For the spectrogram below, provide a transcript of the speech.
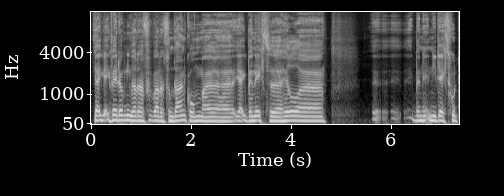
Ja, ik, ik weet ook niet waar, dat, waar het vandaan komt, maar uh, ja, ik ben echt uh, heel. Uh, ik ben niet echt goed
